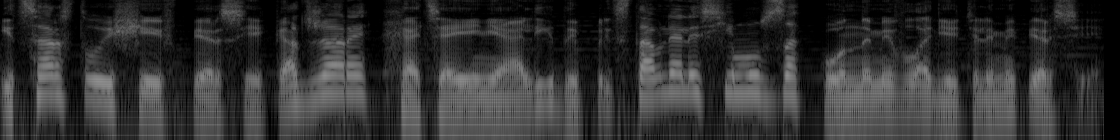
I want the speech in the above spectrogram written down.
и царствующие в Персии каджары, хотя и не алиды, представлялись ему законными владетелями Персии.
